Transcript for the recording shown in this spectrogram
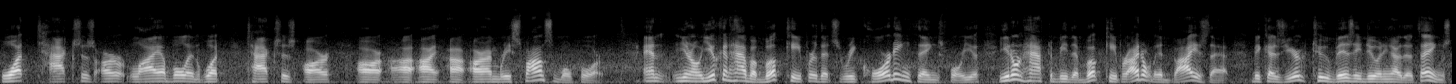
what taxes are liable and what taxes are are, are, are, I'm responsible for. And you know, you can have a bookkeeper that's recording things for you. You don't have to be the bookkeeper. I don't advise that because you're too busy doing other things.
